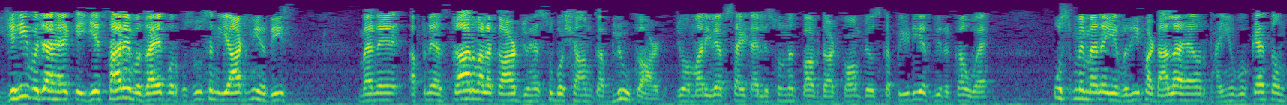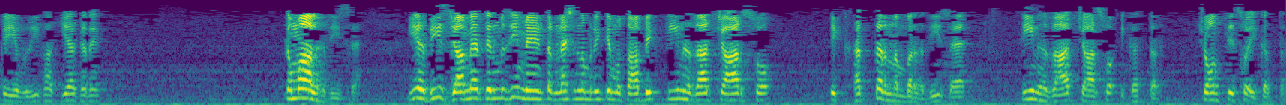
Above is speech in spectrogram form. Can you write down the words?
یہی وجہ ہے کہ یہ سارے وظائف اور خصوصاً یہ آٹھویں حدیث، میں نے اپنے ازکار والا کارڈ جو ہے صبح شام کا بلو کارڈ جو ہماری ویب سائٹ سنت پاک ڈاٹ کام پہ اس کا پی ڈی ایف بھی رکھا ہوا ہے۔ اس میں میں نے یہ وظیفہ ڈالا ہے اور بھائیوں کو کہتا ہوں کہ یہ وظیفہ کیا کریں۔ کمال حدیث ہے۔ یہ حدیث جامعہ ترمزی میں انٹرنیشنل نمبر کے مطابق تین ہزار چار سو اکہتر نمبر حدیث ہے۔ تین ہزار چار سو اکہتر، چونتیس سو اکہتر۔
